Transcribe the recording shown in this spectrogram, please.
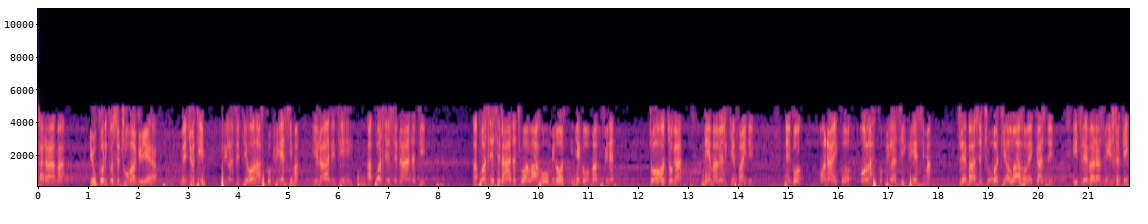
harama i ukoliko se čuva grijeha. Međutim, prilaziti olahko grijesima i raditi a poslije se nadati a poslije se nadati u Allahovu milost i njegov magfire to od toga nema velike fajde nego onaj ko olahko prilazi grijesima treba se čuvati Allahove kazne i treba razmišljati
